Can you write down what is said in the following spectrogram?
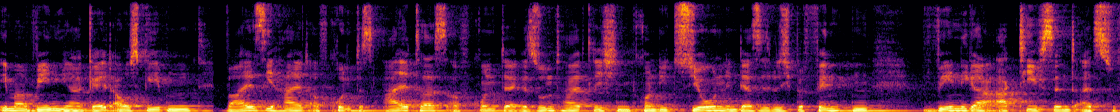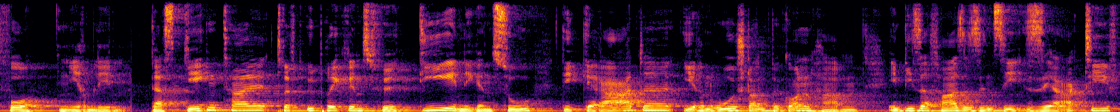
immer weniger Geld ausgeben, weil sie halt aufgrund des Alters, aufgrund der gesundheitlichen Kondition, in der sie sich befinden, weniger aktiv sind als zuvor in ihrem Leben. Das Gegenteil trifft übrigens für diejenigen zu, die gerade ihren Ruhestand begonnen haben. In dieser Phase sind sie sehr aktiv,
